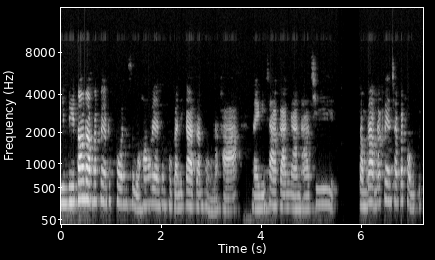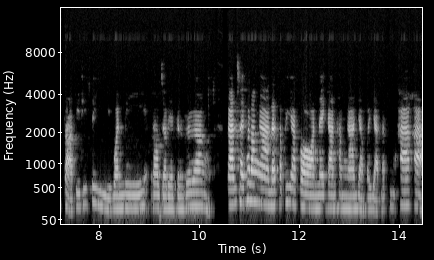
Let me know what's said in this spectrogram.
ยินดีต้อนรับนักเรียนทุกคนสู่ห้องเรียนคุณครูกานิกาจันหงนะคะ ในวิชาการงานอาชีพสำหรับนักเรียนชั้นประถมศึกษาปีที่ 4 วันนี้เราจะเรียนกันเรื่อง การใช้พลังงานและทรัพยากรในการทำงานอย่างประหยัดและคุ้มค่าค่ะ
